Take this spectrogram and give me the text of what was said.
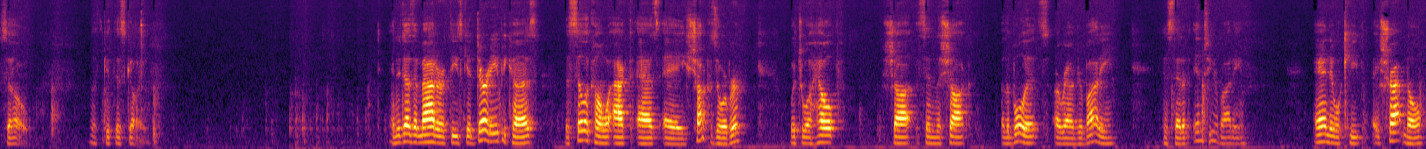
So let's get this going. And it doesn't matter if these get dirty because the silicone will act as a shock absorber which will help shot, send the shock of the bullets around your body instead of into your body. And it will keep a shrapnel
